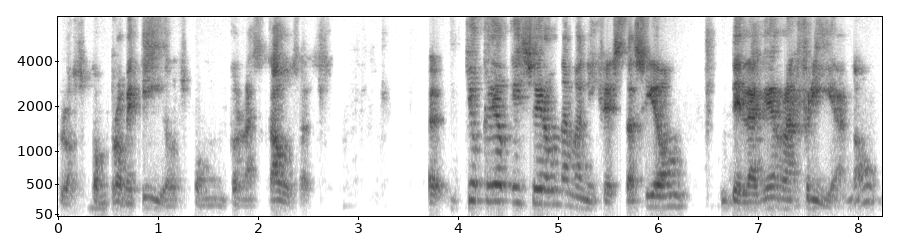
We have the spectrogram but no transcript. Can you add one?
los comprometidos con, con las causas yo creo que eso era una manifestación de la Guerra Fría, ¿no?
